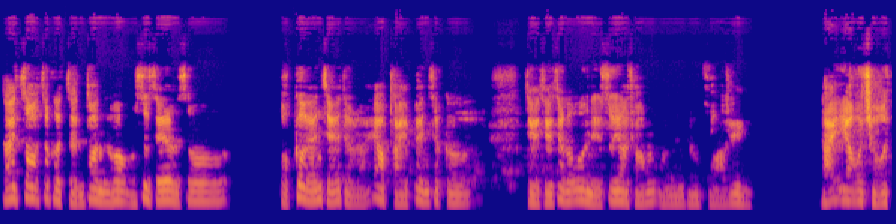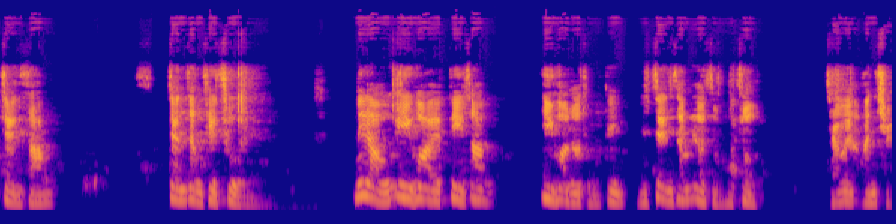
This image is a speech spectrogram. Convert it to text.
来做这个诊断的话，我是觉得说，我个人觉得了，要改变这个解决这个问题，是要从我们的法律。来要求建商真正去处理，你有异化的地上异化的土地，你建商要怎么做才会安全？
